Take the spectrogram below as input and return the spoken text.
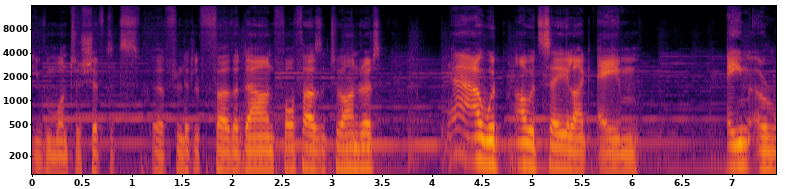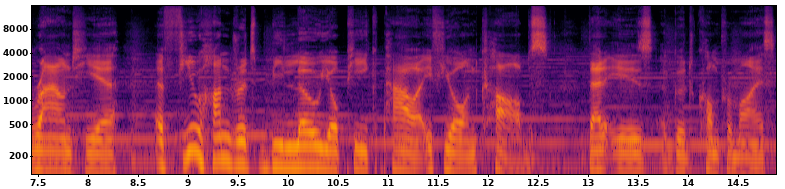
even want to shift it a little further down, 4200. Yeah, I would I would say like aim aim around here, a few hundred below your peak power if you're on carbs. That is a good compromise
